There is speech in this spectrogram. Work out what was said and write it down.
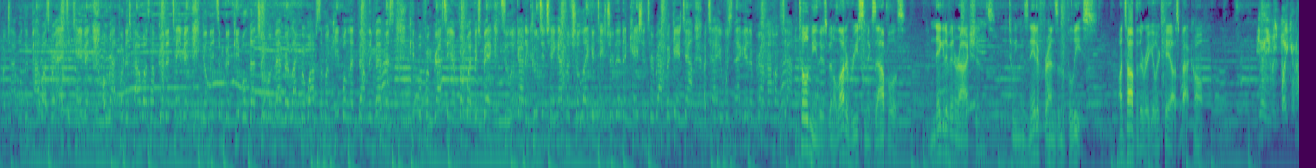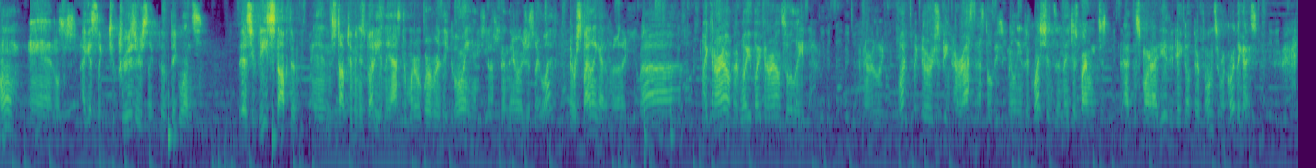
Or travel through powers for entertainment. Or rap for this powers have good attainment. You'll meet some good people that you'll remember. Like Mwapsaman people and family members. People from Grassy and from Whitefish Bay. So look out in Kuchichang after Chileka. It takes true dedication to Rafika town. I'll tell you which negative grandma hung down. He told me there's been a lot of recent examples negative interactions between his native friends and the police, on top of the regular chaos back home. Yeah, he was biking home, and I guess like two cruisers, like the big ones, the SUVs stopped him and stopped him and his buddy, and they asked him where, where were they going and stuff, and they were just like, what? They were smiling at him. They were like, uh, biking around. Like, why are you biking around so late? And they were like, what? Like they were just being harassed, and asked all these millions of questions, and they just finally just had the smart idea to take out their phones and record the guys.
